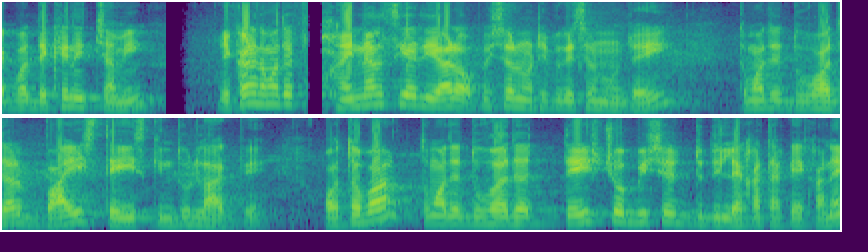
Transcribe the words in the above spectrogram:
একবার দেখে নিচ্ছি আমি। এখানে তোমাদের ফাইন্যান্সিয়াল ইয়ার অফিসিয়াল নোটিফিকেশন অনুযায়ী তোমাদের দু হাজার বাইশ, তেইশ কিন্তু লাগবে। অথবা তোমাদের দু হাজার তেইশ চব্বিশের যদি লেখা থাকে এখানে,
